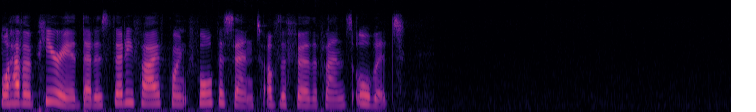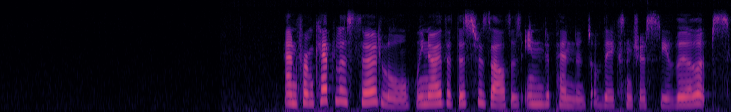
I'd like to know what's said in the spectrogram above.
will have a period that is 35.4% of the further planet's orbit. And from Kepler's third law, we know that this result is independent of the eccentricity of the ellipse.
